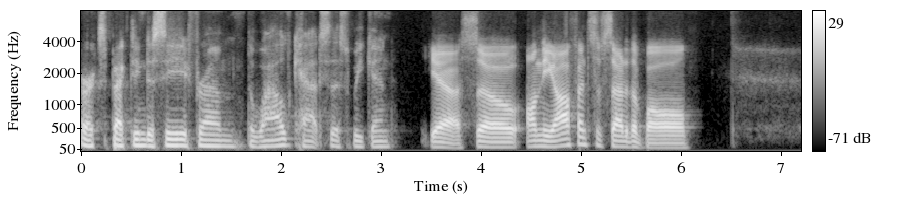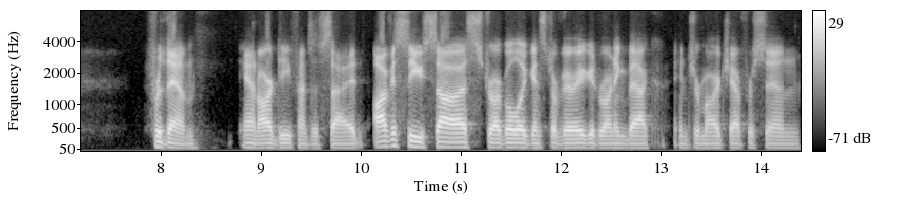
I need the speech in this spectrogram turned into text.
are expecting to see from the Wildcats this weekend. Yeah. So on the offensive side of the ball, for them and our defensive side, obviously you saw us struggle against our very good running back in Jermar Jefferson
